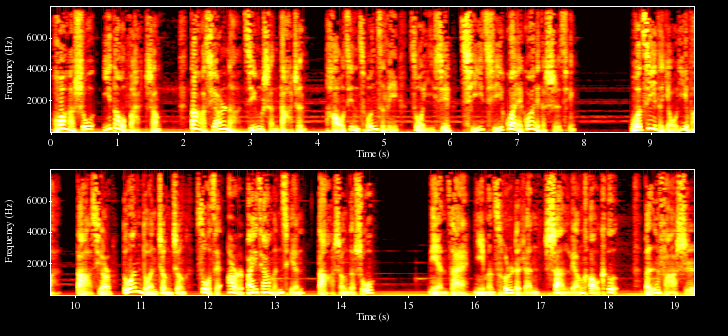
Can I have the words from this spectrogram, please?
话说一到晚上，大仙儿呢精神大振，跑进村子里做一些奇奇怪怪的事情。我记得有一晚。大仙儿端端正正坐在二伯家门前，大声的说：“念在你们村的人善良好客，本法师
